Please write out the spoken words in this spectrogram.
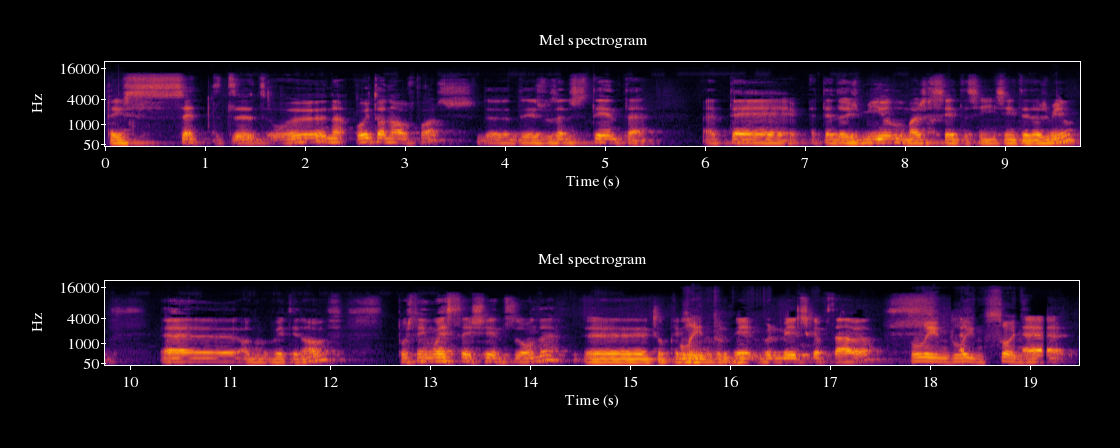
tenho sete, não, oito ou nove Porsches, de, desde os anos 70 até, até 2000, o mais recente assim, sim, até 2000, uh, ou 99. Depois tem um S600 Honda, uh, aquele pequenino vermelho, vermelho descapotável. Lindo, lindo, sonho. Uh,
